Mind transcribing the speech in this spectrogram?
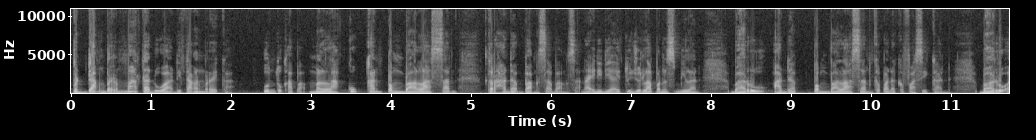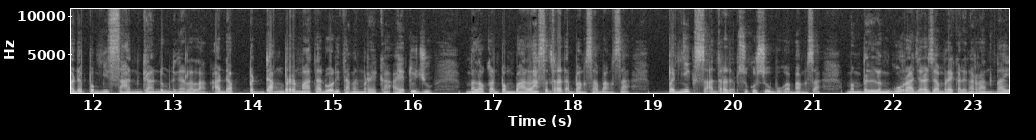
pedang bermata dua di tangan mereka untuk apa? Melakukan pembalasan terhadap bangsa-bangsa. Nah ini dia ayat 7, 8, dan 9. Baru ada pembalasan kepada kefasikan. Baru ada pemisahan gandum dengan lelang. Ada pedang bermata dua di tangan mereka. Ayat 7. Melakukan pembalasan terhadap bangsa-bangsa penyiksaan terhadap suku-suku bangsa, membelenggu raja-raja mereka dengan rantai,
